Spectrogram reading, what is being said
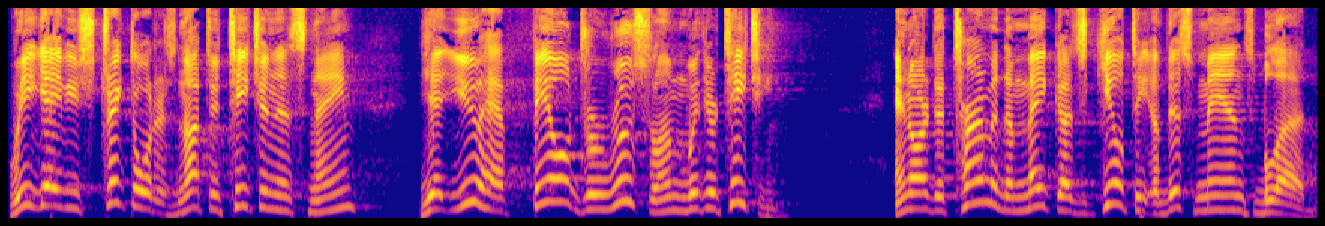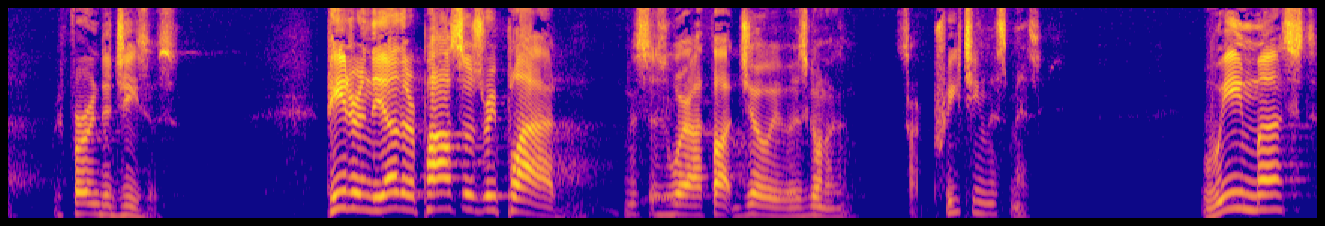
We gave you strict orders not to teach in this name, yet you have filled Jerusalem with your teaching and are determined to make us guilty of this man's blood, referring to Jesus. Peter and the other apostles replied, This is where I thought Joey was going to start preaching this message. We must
